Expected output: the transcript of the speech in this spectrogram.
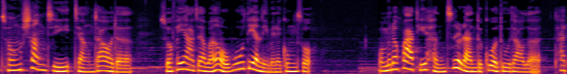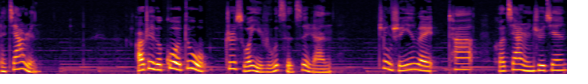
从上集讲到的索菲亚在玩偶屋店里面的工作，我们的话题很自然的过渡到了她的家人，而这个过渡。之所以如此自然，正是因为他和家人之间，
